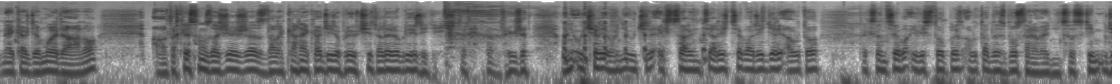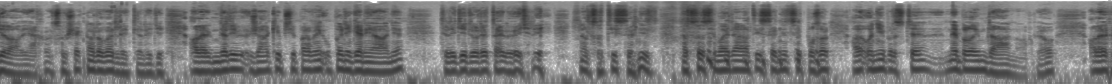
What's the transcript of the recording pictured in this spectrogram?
ne každému je dáno. A také jsem zažil, že zdaleka ne každý dobrý učitel je dobrý řidič. Takže oni učili, oni učili excelentně, a když třeba řídili auto, tak jsem třeba i vystoupil z auta bez pozdravení, co s tím udělali, jako, co všechno dovedli ty lidi. Ale měli žáky připravený úplně geniálně, ty lidi do detailu věděli, na co, ty silnic, na co si mají dát na ty silnici pozor, ale oni prostě nebylo jim dáno. Jo? Ale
